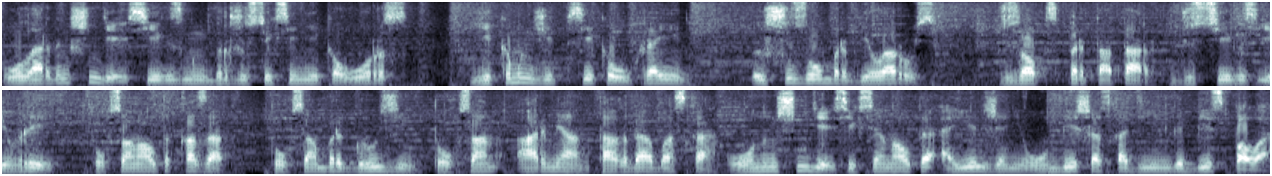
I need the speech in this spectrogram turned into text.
Олардың ішінде 8182 орыс 2072 украин 311 беларусь 161 татар 108 еврей 96 қазақ 91 грузин 90 армян тағы да басқа. Оның ішінде 86 әйел және 15 жасқа дейінгі 5 бала.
